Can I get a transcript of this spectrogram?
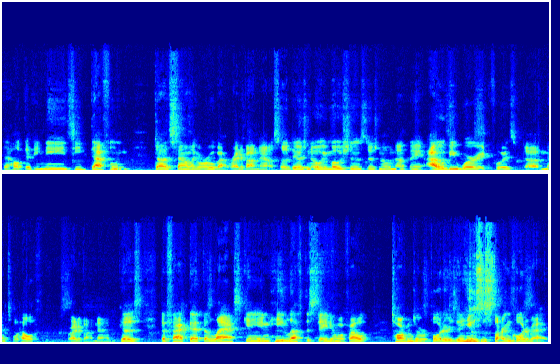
the help that he needs. He definitely does sound like a robot right about now. So there's no emotions. There's no nothing. I would be worried for his uh, mental health right about now because the fact that the last game he left the stadium without talking to reporters and he was the starting quarterback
